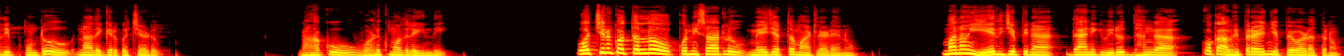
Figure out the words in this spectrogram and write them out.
తిప్పుకుంటూ నా దగ్గరకు వచ్చాడు. నాకు వణుకు మొదలైంది. వచ్చిన కొత్తల్లో కొన్నిసార్లు మేజర్తో మాట్లాడాను. మనం ఏది చెప్పినా దానికి విరుద్ధంగా ఒక అభిప్రాయం చెప్పేవాడు అతను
